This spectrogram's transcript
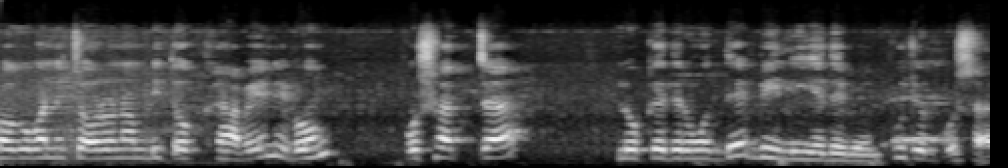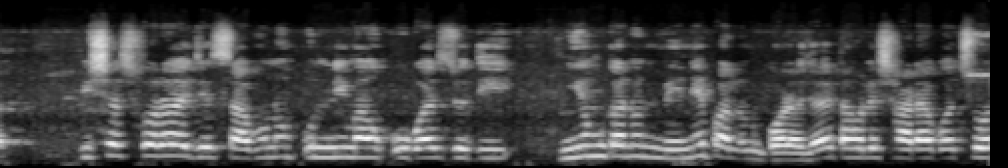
ভগবানের চরণামৃত খাবেন এবং প্রসাদটা লোকেদের মধ্যে বিলিয়ে দেবেন, পুজোর প্রসাদ। বিশ্বাস করা হয় যে শ্রাবণ পূর্ণিমা উপবাস যদি নিয়মকানুন মেনে পালন করা যায়, তাহলে সারা বছর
